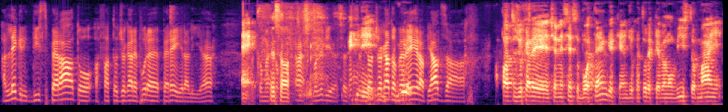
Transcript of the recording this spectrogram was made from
Allegri disperato ha fatto giocare pure Pereira lì, eh? eh come, esatto. Come, voglio dire, se, Quindi, ha giocato Pereira, Piazza... Ha fatto giocare, cioè nel senso Boateng, che è un giocatore che abbiamo visto ormai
